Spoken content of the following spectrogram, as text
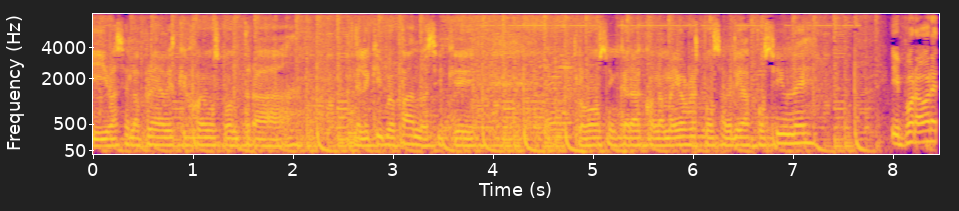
Y va a ser la primera vez que juguemos contra el equipo de Pando, así que lo vamos a encarar con la mayor responsabilidad posible. Y por ahora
